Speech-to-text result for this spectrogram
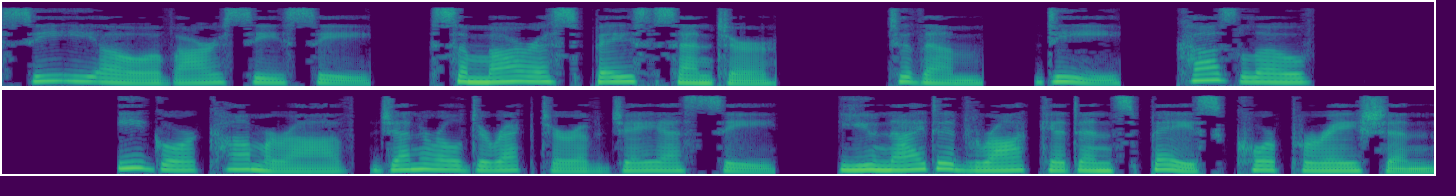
CEO of RCC Samara Space Center, to them D. Kozlov Igor Komarov, General Director of JSC, United Rocket and Space Corporation.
